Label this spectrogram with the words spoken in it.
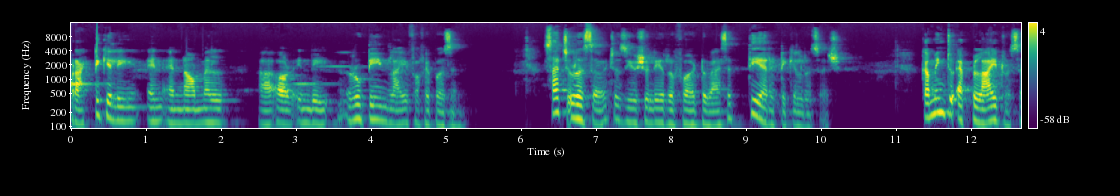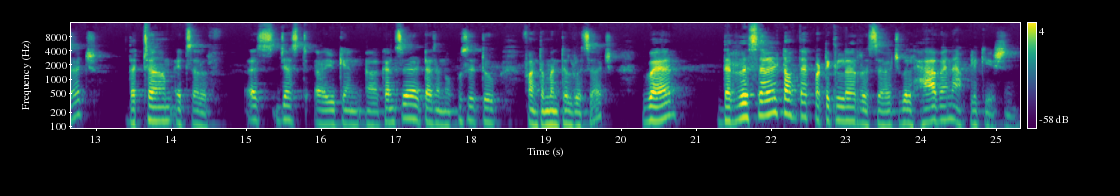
practically in a normal uh, or in the routine life of a person. Such research is usually referred to as a theoretical research. Coming to applied research, the term itself is just uh, you can uh, consider it as an opposite to fundamental research, where the result of that particular research will have an application.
